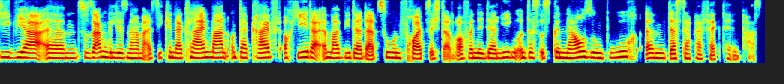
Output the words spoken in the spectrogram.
die wir ähm, zusammengelesen haben, als die Kinder klein waren. Und da greift auch jeder immer wieder dazu und freut sich darauf, wenn die da liegen. Und das ist genau so ein Buch, ähm, das da perfekt hinpasst.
